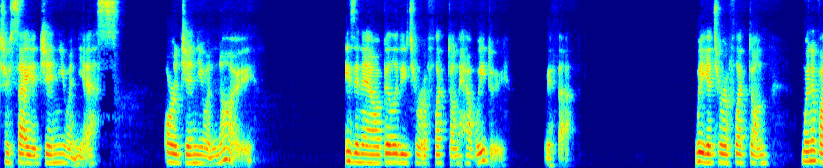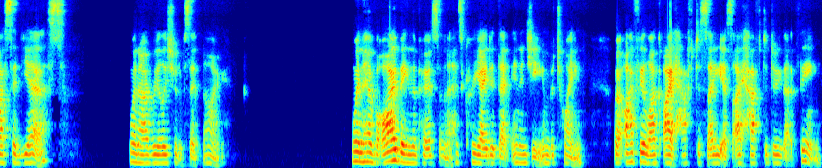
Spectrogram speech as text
to say a genuine yes or a genuine no is in our ability to reflect on how we do with that. We get to reflect on when have I said yes when I really should have said no? When have I been the person that has created that energy in between where I feel like I have to say yes, I have to do that thing?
